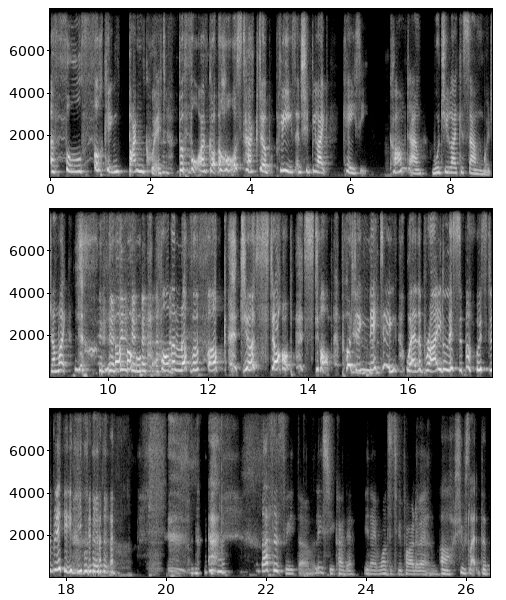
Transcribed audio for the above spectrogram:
a full fucking banquet before I've got the horse tacked up, please. And she'd be like, Katie, calm down. Would you like a sandwich? I'm like, no, no, for the love of fuck, just stop. Stop putting knitting where the bridle is supposed to be. That's so sweet though. At least she kind of, you know, wanted to be part of it. And oh, she was like the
